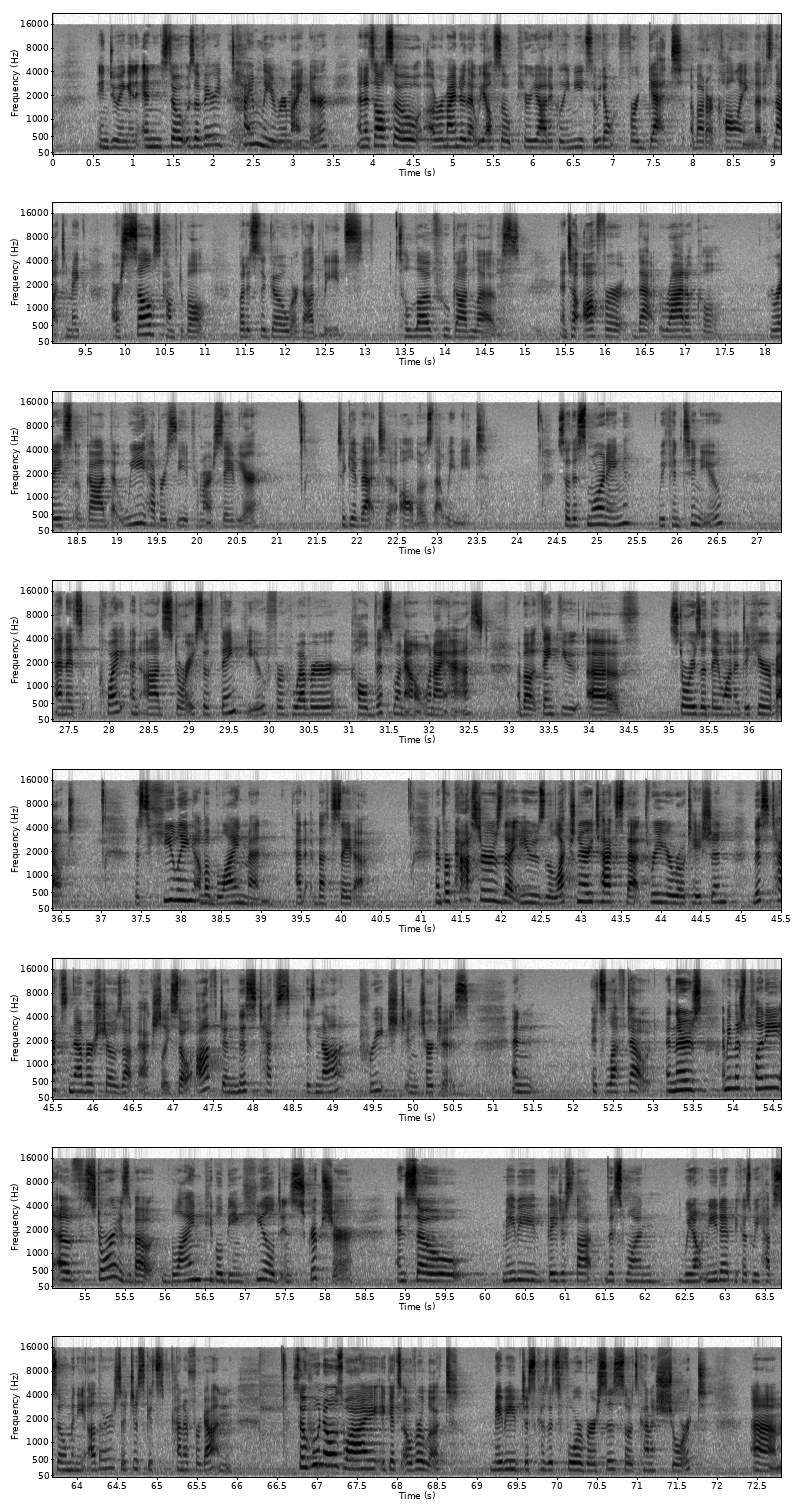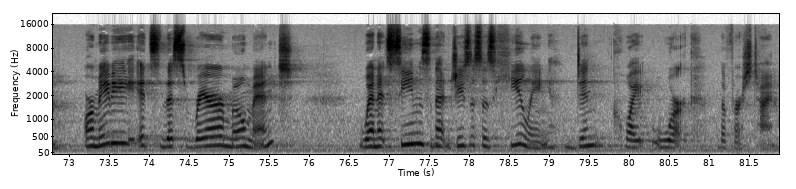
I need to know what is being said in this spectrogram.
in doing it. And so it was a very timely reminder. And it's also a reminder that we also periodically need so we don't forget about our calling, that it's not to make ourselves comfortable, but it's to go where God leads, to love who God loves, and to offer that radical grace of God that we have received from our Savior, to give that to all those that we meet. So this morning, we continue and it's quite an odd story. So thank you for whoever called this one out when I asked about thank you of stories that they wanted to hear about. This healing of a blind man at Bethsaida. And for pastors that use the lectionary text, that three year rotation, this text never shows up actually. So often this text is not preached in churches. And it's left out. And there's, I mean, there's plenty of stories about blind people being healed in Scripture. And so maybe they just thought this one, we don't need it because we have so many others. It just gets kind of forgotten. So who knows why it gets overlooked? Maybe just because it's four verses, so it's kind of short. Um, or maybe it's this rare moment when it seems that Jesus' healing didn't quite work the first time.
